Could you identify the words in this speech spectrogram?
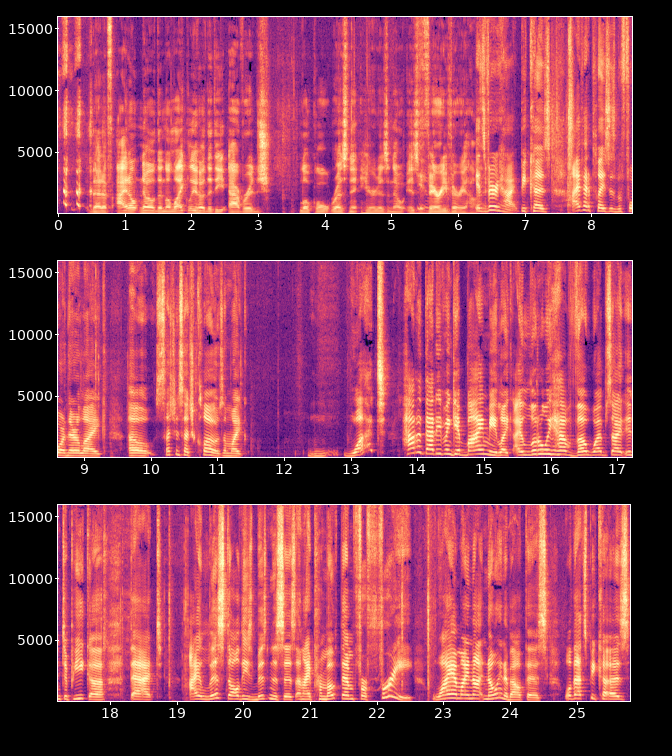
that if I don't know, then the likelihood that the average local resident here doesn't know is very very high. It's very high because I've had places before and they're like, "Oh, such and such closed." I'm like, "What? How did that even get by me?" Like I literally have the website in Topeka that I list all these businesses and I promote them for free. Why am I not knowing about this? Well, that's because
